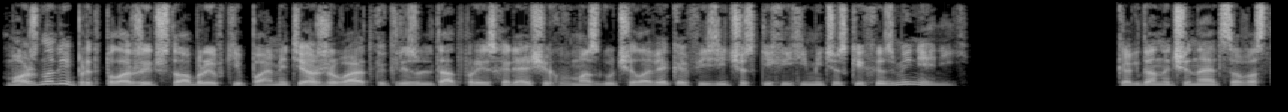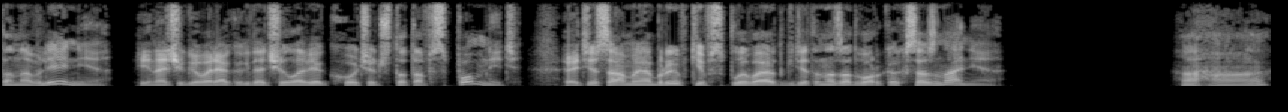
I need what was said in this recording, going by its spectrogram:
Можно ли предположить, что обрывки памяти оживают как результат происходящих в мозгу человека физических и химических изменений? Когда начинается восстановление, иначе говоря, когда человек хочет что-то вспомнить, эти самые обрывки всплывают где-то на задворках сознания. Ага.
